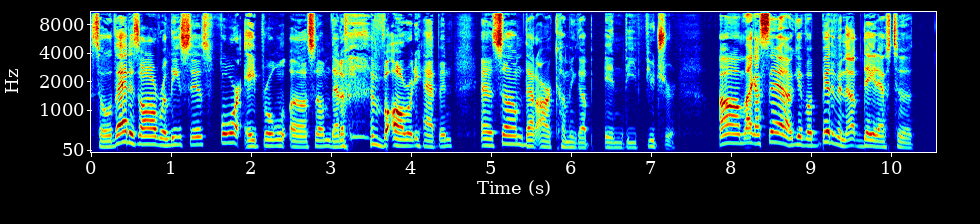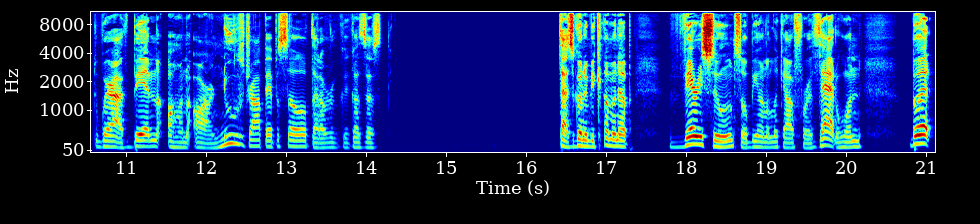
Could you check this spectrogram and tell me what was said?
So that is all releases for April. Uh, some that have already happened, and some that are coming up in the future. Um, like I said, I'll give a bit of an update as to where I've been on our news drop episode that I because that's that's going to be coming up very soon. So be on the lookout for that one. But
